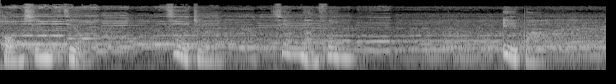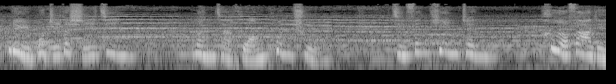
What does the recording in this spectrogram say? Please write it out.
童心依旧，作者。江南风，一把捋不直的石巾，弯在黄昏处，几分天真，鹤发里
